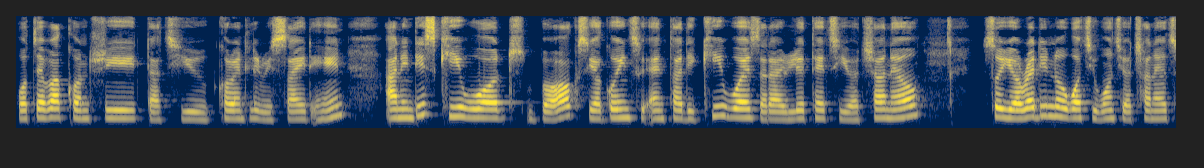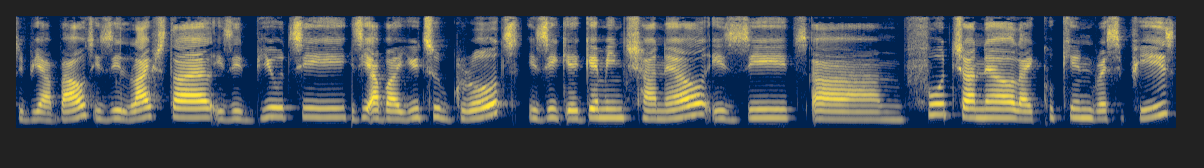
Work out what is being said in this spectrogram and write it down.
whatever country that you currently reside in. And in this keyword box, you're going to enter the keywords that are related to your channel. So you already know what you want your channel to be about. Is it lifestyle? Is it beauty? Is it about YouTube growth? Is it a gaming channel? Is it um food channel like cooking recipes?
